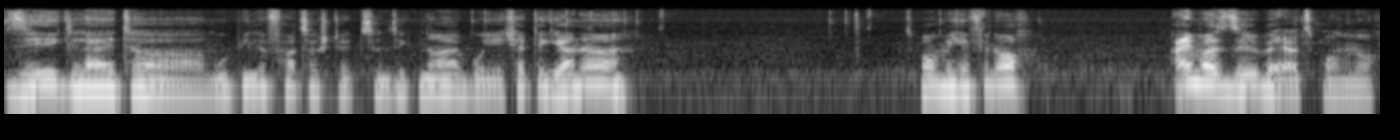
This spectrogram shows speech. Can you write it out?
Seegleiter, mobile Fahrzeugstützen, Signalboje. Ich hätte gerne was brauchen wir hierfür noch? Einmal Silbererz brauchen wir noch.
